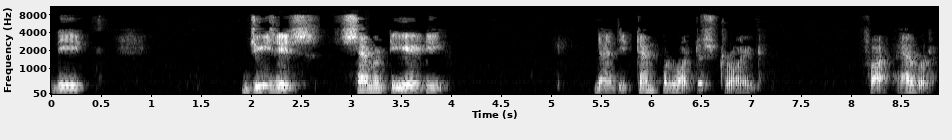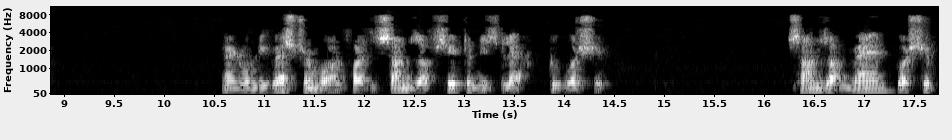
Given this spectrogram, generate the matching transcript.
the Jesus 70 AD then the temple was destroyed forever. And only western wall for the sons of Satan is left to worship. Sons of man worship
